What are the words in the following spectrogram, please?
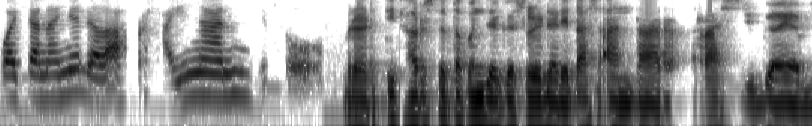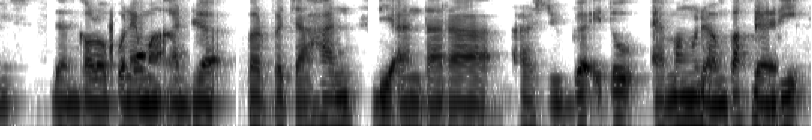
wacananya adalah persaingan gitu. Berarti harus tetap menjaga solidaritas antar ras juga ya, Miss. Dan kalaupun emang ada perpecahan di antara ras juga itu emang dampak dari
